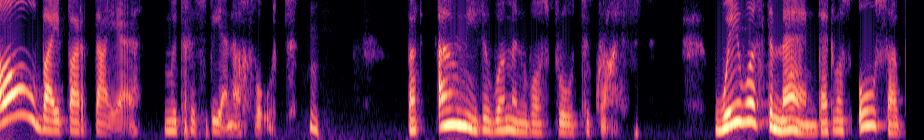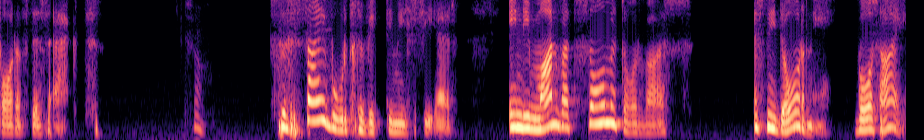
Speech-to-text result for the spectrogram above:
albei partye moet gestenig word. Hm. But only the woman was brought to Christ. Where was the man that was also part of this act? So. Sy word geviktimiseer en die man wat saam met haar was is nie daar nie. Waar's hy?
